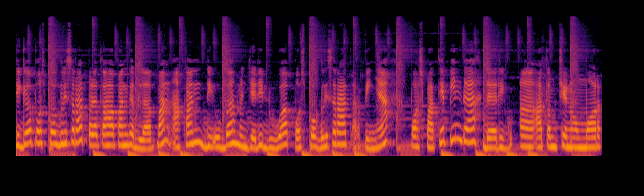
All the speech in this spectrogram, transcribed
Tiga fosfogliserat pada tahapan ke-8 akan diubah menjadi dua fosfogliserat. Artinya fosfatnya pindah dari uh, atom C nomor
